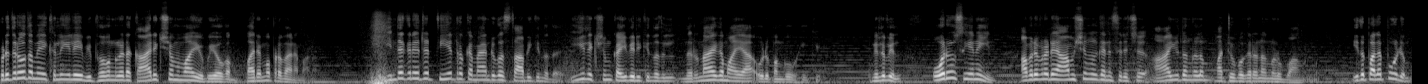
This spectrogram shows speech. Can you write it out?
പ്രതിരോധ മേഖലയിലെ വിഭവങ്ങളുടെ കാര്യക്ഷമമായ ഉപയോഗം പരമപ്രധാനമാണ്. ഇന്റഗ്രേറ്റഡ് തിയേറ്റർ കമാൻഡുകൾ സ്ഥാപിക്കുന്നത് ഈ ലക്ഷ്യം കൈവരിക്കുന്നതിൽ നിർണായകമായ ഒരു പങ്ക് വഹിക്കും. നിലവിൽ ഓരോ സേനയും അവരവരുടെ ആവശ്യങ്ങൾക്കനുസരിച്ച് ആയുധങ്ങളും മറ്റു ഉപകരണങ്ങളും വാങ്ങുന്നു. ഇത് പലപ്പോഴും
